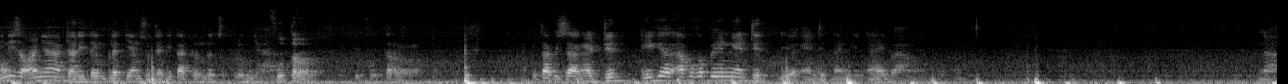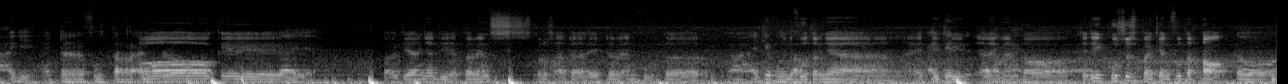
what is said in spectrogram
Ini soalnya dari template yang sudah kita download sebelumnya. Footer. Di footer. Kita bisa ngedit. Ini aku kepingin ngedit, ya ngedit nanti aja bang. Nah ini header, footer, and block. Oke. Kayak- Bagiannya di appearance terus ada header and footer. Nah ini Ini footer. footernya edit, Edit with with Elementor. Jadi khusus bagian footer tok. Tuh.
